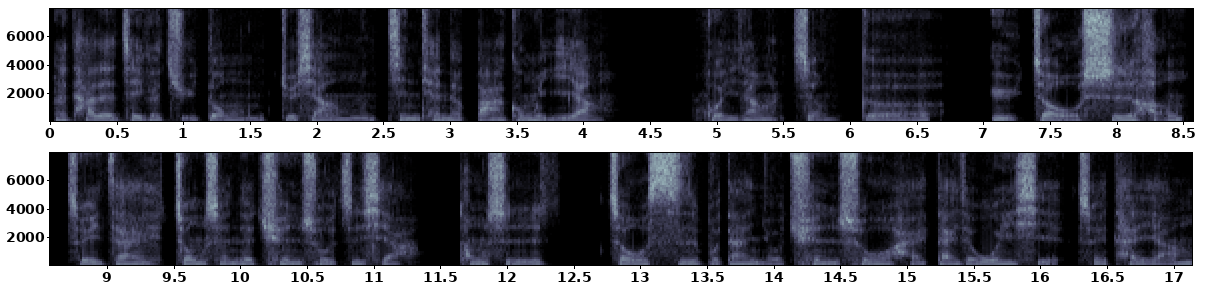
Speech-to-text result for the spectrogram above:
而他的这个举动，就像今天的罢工一样，会让整个宇宙失衡。所以在众神的劝说之下，同时宙斯不但有劝说，还带着威胁，所以太阳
